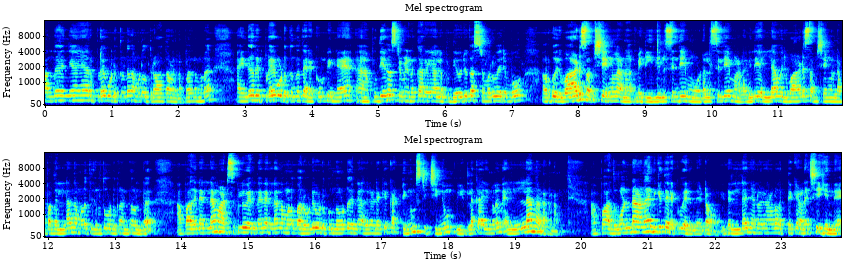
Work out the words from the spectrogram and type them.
വന്നു കഴിഞ്ഞാൽ റിപ്ലൈ കൊടുക്കേണ്ടത് നമ്മുടെ ഉത്തരവാദിത്തമാണ്. അപ്പോൾ നമ്മൾ അതിന്റെ റിപ്ലൈ കൊടുക്കുന്ന തിരക്കും പിന്നെ പുതിയ കസ്റ്റമർ നിങ്ങൾക്ക് അറിയാമല്ലോ പുതിയ ഒരു കസ്റ്റമർ വരുമ്പോൾ അവർക്ക് ഒരുപാട് സംശയങ്ങളാണ്. മെറ്റീരിയൽസിന്റെയും മോഡൽസിന്റെയും അളവിലെയും എല്ലാം ഒരുപാട് സംശയങ്ങളുണ്ട്. അപ്പോൾ അതെല്ലാം നമ്മൾ തീർത്ത് കൊടുക്കേണ്ടതുണ്ട്. അപ്പോൾ അതിനെല്ലാം വാട്സപ്പിൽ വരുന്നതിനെല്ലാം നമ്മൾ മറുപടി കൊടുക്കുന്നതുകൊണ്ട് തന്നെ അതിനിടയ്ക്ക് കട്ടിങ്ങും സ്റ്റിച്ചിങ്ങും വീട്ടിലെ കാര്യങ്ങളും എല്ലാം നടക്കണം. അപ്പോൾ അതുകൊണ്ടാണ് എനിക്ക് തിരക്ക് വരുന്നത് കേട്ടോ. ഇതെല്ലാം ഞാൻ ഒരാൾ ഒറ്റയ്ക്കാണ് ചെയ്യുന്നത്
